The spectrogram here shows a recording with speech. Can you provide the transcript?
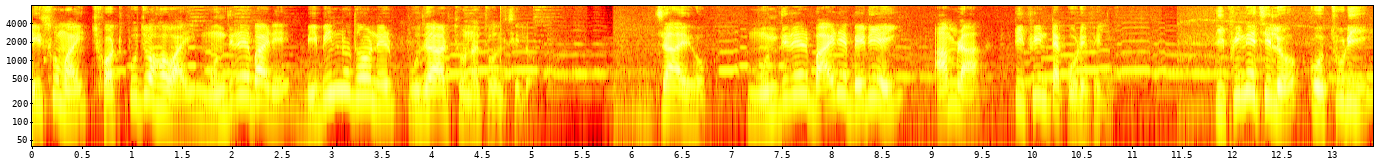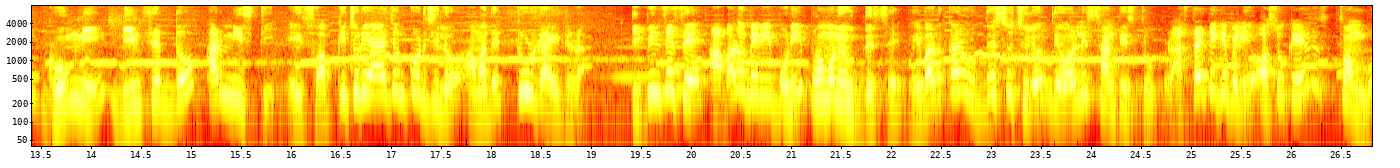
এই সময় ছট পুজো হওয়ায় মন্দিরের বাইরে বিভিন্ন ধরনের পূজা অর্চনা চলছিল। যাই হোক, মন্দিরের বাইরে বেরিয়েই আমরা টিফিনটা করে ফেলি। টিফিনে ছিল কচুরি, ঘুগনি, ডিম সেদ্ধ আর মিষ্টি। এই সব কিছুরই আয়োজন করছিল আমাদের ট্যুর গাইডরা। টিফিন শেষে আবারও বেরিয়ে পড়ি ভ্রমণের উদ্দেশ্যে। এবারকার উদ্দেশ্য ছিল দেওয়ালির শান্তিস্তূপ রাস্তায় থেকে পেলি অশোকের স্তম্ভ।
